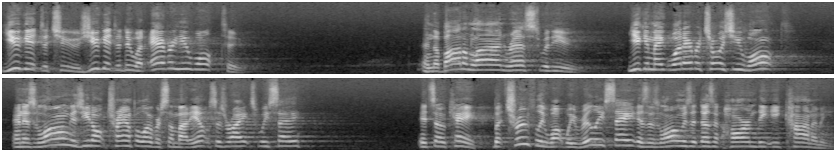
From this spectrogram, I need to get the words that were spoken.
You get to choose. You get to do whatever you want to. And the bottom line rests with you. You can make whatever choice you want. And as long as you don't trample over somebody else's rights, we say, it's okay. But truthfully, what we really say is as long as it doesn't harm the economy,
